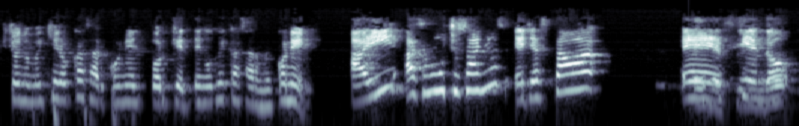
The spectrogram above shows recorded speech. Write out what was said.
yo no me quiero casar con él porque tengo que casarme con él. Ahí, hace muchos años, ella estaba eh, siendo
